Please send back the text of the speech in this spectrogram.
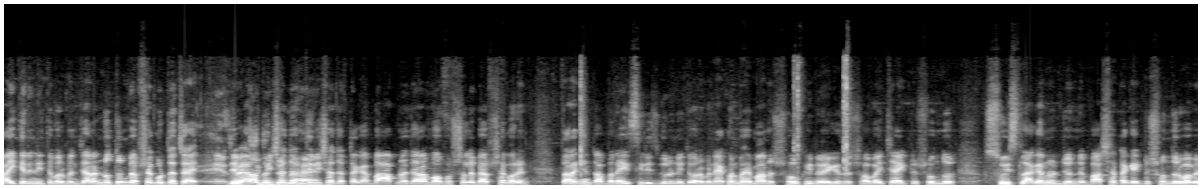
পাইকারি নিতে পারবেন। যারা নতুন ব্যবসা করতে চায় যেভাবে বিশ হাজার হ্যাঁ। তিরিশ হাজার টাকা বা আপনারা যারা মফস্বলে ব্যবসা করেন তারা কিন্তু আপনারা এই সিরিজগুলো নিতে পারবেন। এখন ভাই মানুষ শৌখিন হয়ে গেছে সবাই চায় একটু সুন্দর সুইচ লাগানোর জন্য বাসাটাকে একটু সুন্দরভাবে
